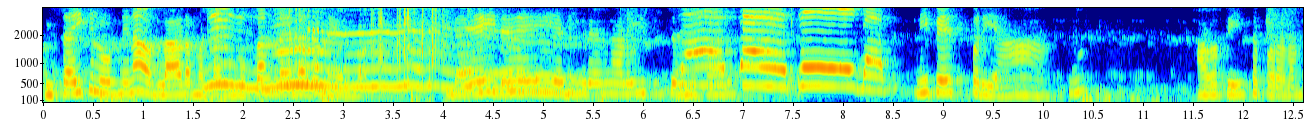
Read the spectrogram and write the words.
நீ சைக்கிள் அவள் விளாட மாட்டான் நீ உட்காந்து விளையாண்டா தான். விளையாடுவான் டேய் டேய் அப்படிங்கிறாங்க அழகி சிஸ்டர் நீ பேச போறியா அவ பேச போறாளாம்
